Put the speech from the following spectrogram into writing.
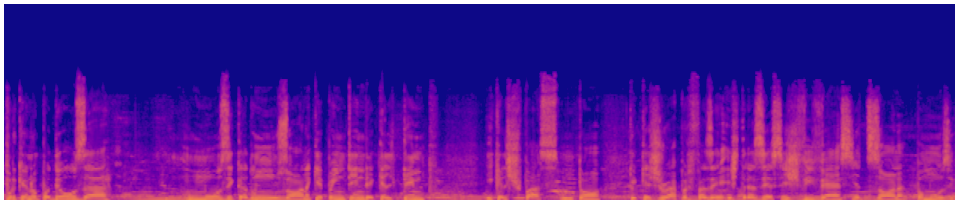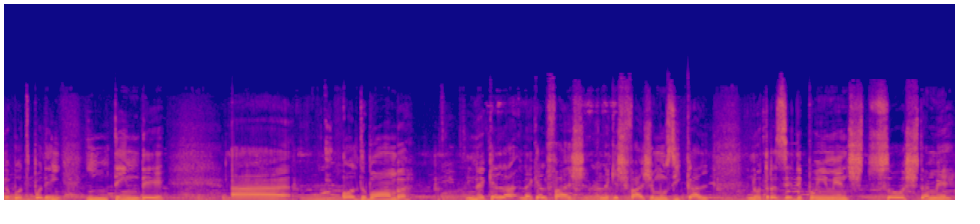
porque não poder usar música de uma zona que é para entender aquele tempo e aquele espaço. Então, o que, é que os rappers fazem? É trazer essas vivências de zona para a música, para poder entender a uh, Old Bomba naquela, naquela faixa, naquela faixa musical. Não trazer depoimentos de pessoas também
